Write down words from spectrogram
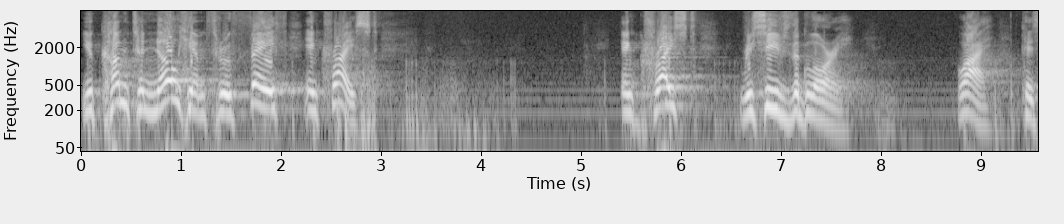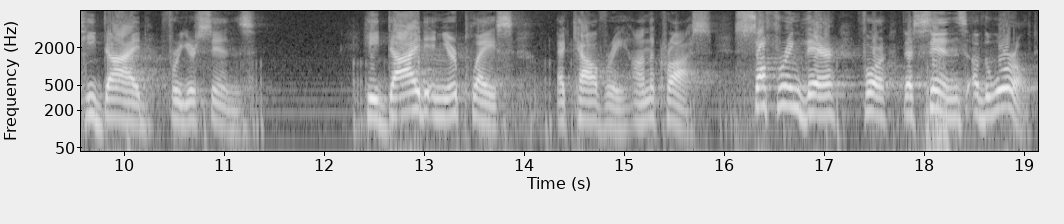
You come to know Him through faith in Christ. And Christ receives the glory. Why? Because He died for your sins. He died in your place at Calvary on the cross, suffering there for the sins of the world.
